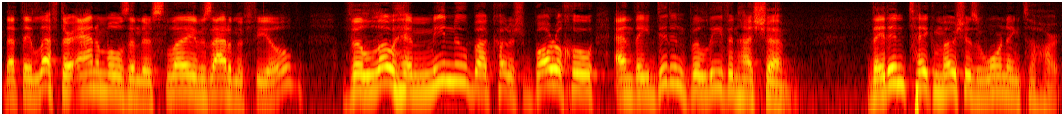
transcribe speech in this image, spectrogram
that they left their animals and their slaves out in the field. Velo heminu ba'kadosh baruch and they didn't believe in Hashem. They didn't take Moshe's warning to heart.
